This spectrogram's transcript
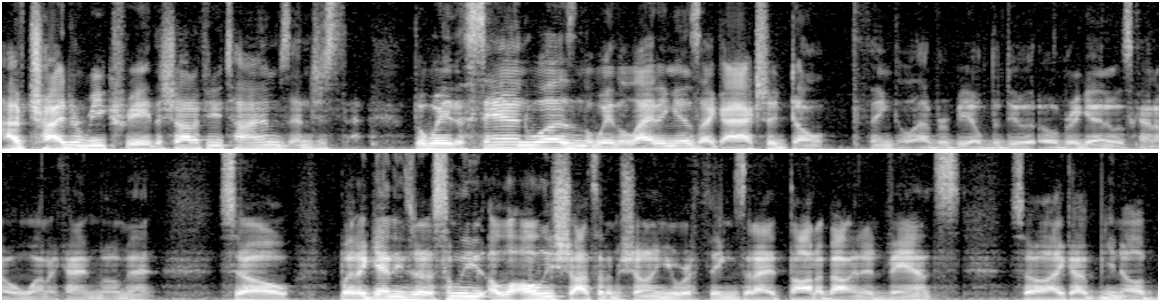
I've tried to recreate the shot a few times, and just the way the sand was and the way the lighting is, like I actually don't think I'll ever be able to do it over again. It was kind of a one-of-a-kind moment. So, but again, these are some of these, all these shots that I'm showing you were things that I had thought about in advance. So like I, you know,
